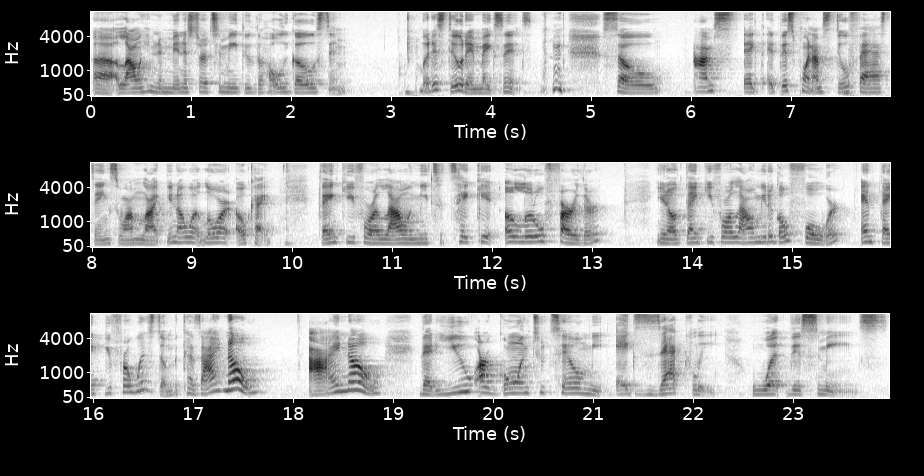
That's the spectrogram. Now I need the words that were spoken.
uh, allowing him to minister to me through the Holy Ghost. And, but it still didn't make sense. so I'm at, at this point, I'm still fasting. So I'm like, you know what, Lord? Okay. Thank you for allowing me to take it a little further you know, thank you for allowing me to go forward and thank you for wisdom because I know, I know that you are going to tell me exactly what this means.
